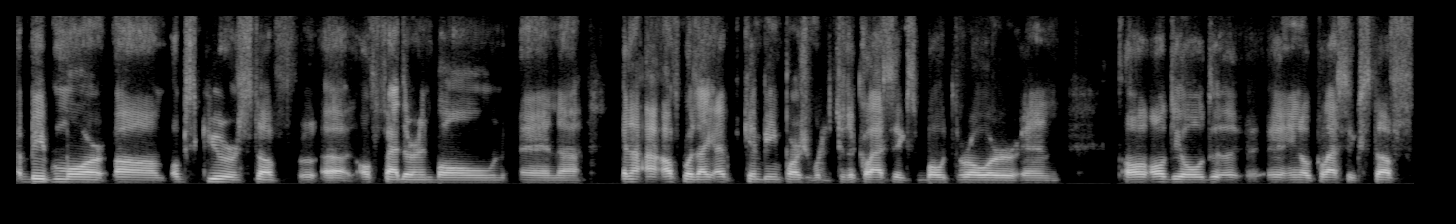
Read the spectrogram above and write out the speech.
a bit more um, obscure stuff uh, of feather and bone and uh, and I, of course I, I, can be impartial to the classics Bolt Thrower and all, all the old uh, you know classic stuff.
